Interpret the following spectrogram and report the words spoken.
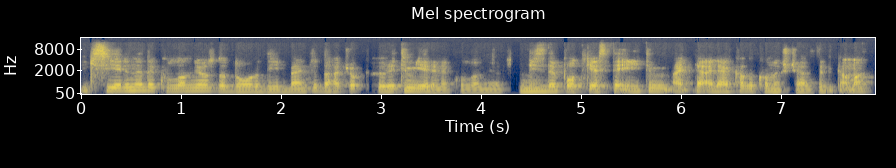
ikisi yerine de kullanıyoruz da doğru değil bence. Daha çok öğretim yerine kullanıyoruz. Biz de podcast'te eğitimle alakalı konuşacağız dedik ama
